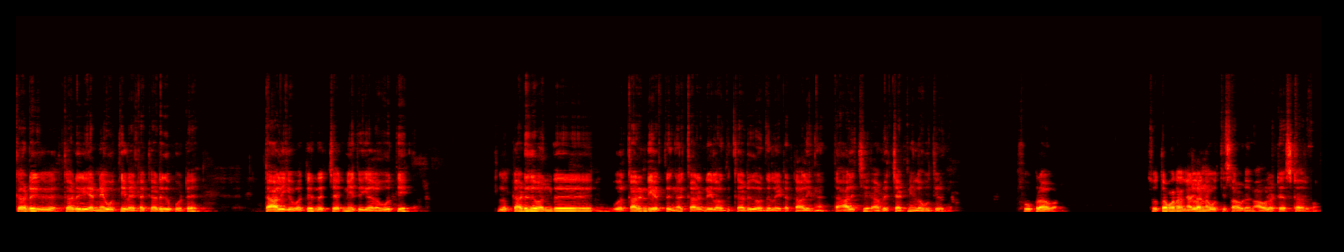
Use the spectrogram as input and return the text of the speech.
கடுகு கடுகு எண்ணெய் ஊற்றி லைட்டாக கடுகு போட்டு தாளிக்கு போட்டு இந்த சட்னி தூக்கி அதில் ஊற்றி இல்லை கடுகு வந்து ஒரு கரண்டி எடுத்துங்க. கரண்டியில் வந்து கடுகு வந்து லைட்டாக தாளிங்க. தாளித்து அப்படியே சட்னியில் ஊற்றிடுங்க சூப்பராக வரும். சுத்தமான நல்லெண்ணெய் ஊற்றி சாப்பிடுங்க. அவ்வளோ டேஸ்ட்டாக இருக்கும்.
